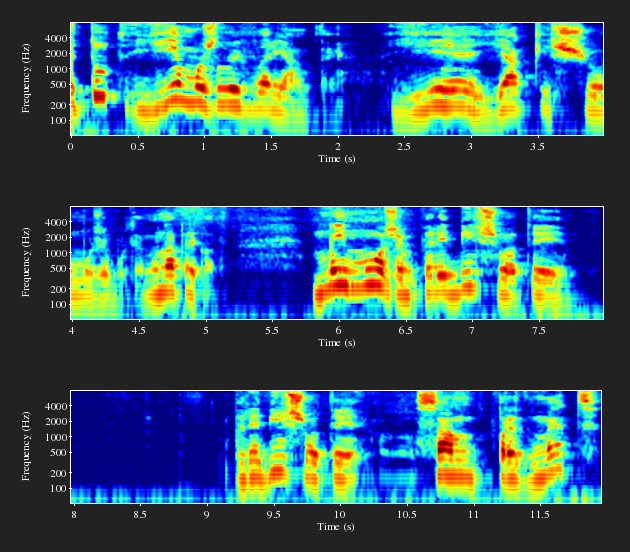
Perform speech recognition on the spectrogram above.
І тут є можливі варіанти, є як і що може бути. Ну, наприклад, ми можемо перебільшувати, перебільшувати сам предмет,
